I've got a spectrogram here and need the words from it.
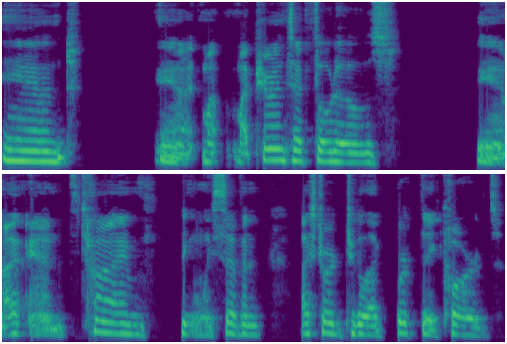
And and my, my parents had photos and I and at the time being only seven, I started to collect birthday cards,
